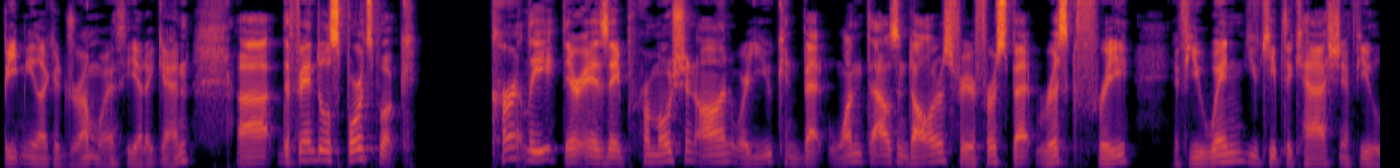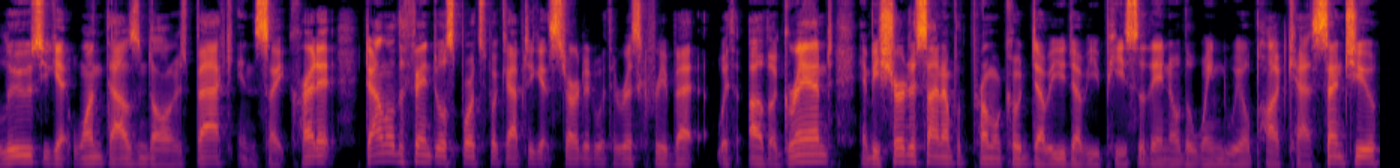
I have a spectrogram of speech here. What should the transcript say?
beat me like a drum with yet again. Uh, the FanDuel Sportsbook. Currently, there is a promotion on where you can bet $1,000 for your first bet risk free. If you win, you keep the cash, and if you lose, you get $1,000 back in site credit. Download the FanDuel Sportsbook app to get started with a risk-free bet with of a grand, and be sure to sign up with promo code WWP so they know the Winged Wheel podcast sent you.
